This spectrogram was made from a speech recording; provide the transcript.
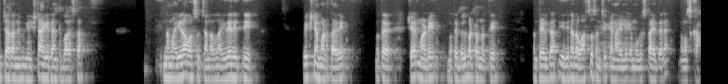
ವಿಚಾರ ನಿಮಗೆ ಇಷ್ಟ ಆಗಿದೆ ಅಂತ ಭಾವಿಸ್ತಾ ನಮ್ಮ ಇರಾವಸ್ತು ಚಾನಲ್ನ ಇದೇ ರೀತಿ ವೀಕ್ಷಣೆ ಮಾಡ್ತಾಯಿರಿ ಮತ್ತು ಶೇರ್ ಮಾಡಿ, ಮತ್ತು ಬೆಲ್ ಬಟನ್ ಒತ್ತಿ ಅಂತ ಹೇಳ್ದ ಈ ದಿನದ ವಾಸ್ತು ಸಂಚಿಕೆನ ಇಲ್ಲಿಗೆ ಮುಗಿಸ್ತಾ ಇದ್ದೇನೆ. ನಮಸ್ಕಾರ.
